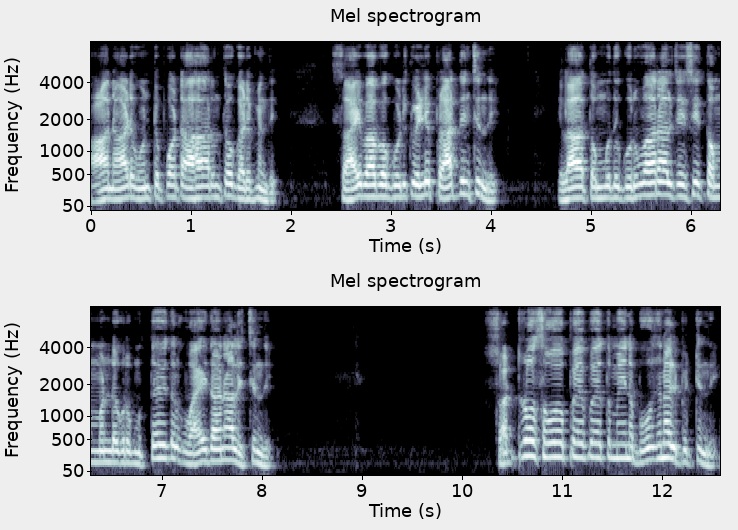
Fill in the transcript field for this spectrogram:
ఆనాడు ఒంటిపూట ఆహారంతో గడిపింది. సాయిబాబా గుడికి వెళ్ళి ప్రార్థించింది. ఇలా తొమ్మిది గురువారాలు చేసి తొమ్మిదిగురు ముత్తైదులకు వాయిదానాలు ఇచ్చింది. షడ్రోసోపేతమైన భోజనాలు పెట్టింది.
